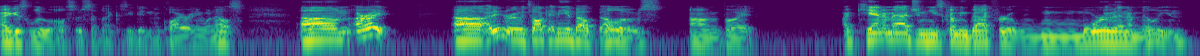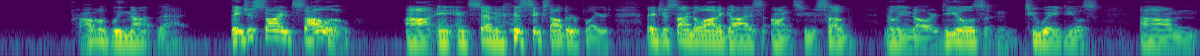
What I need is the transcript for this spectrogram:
I guess Lou also said that because he didn't acquire anyone else. Um, all right. Uh, I didn't really talk any about Bellows, um, but I can't imagine he's coming back for more than a million. Probably not that. They just signed Salo uh, and, and seven, six other players. They just signed a lot of guys onto sub million dollar deals and two way deals. Um,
